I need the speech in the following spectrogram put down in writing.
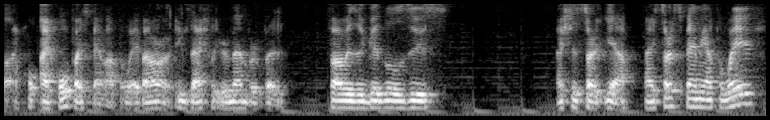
I, ho- I hope I spam out the wave. I don't exactly remember, but if I was a good little Zeus, I should start. Yeah, I start spamming out the wave.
